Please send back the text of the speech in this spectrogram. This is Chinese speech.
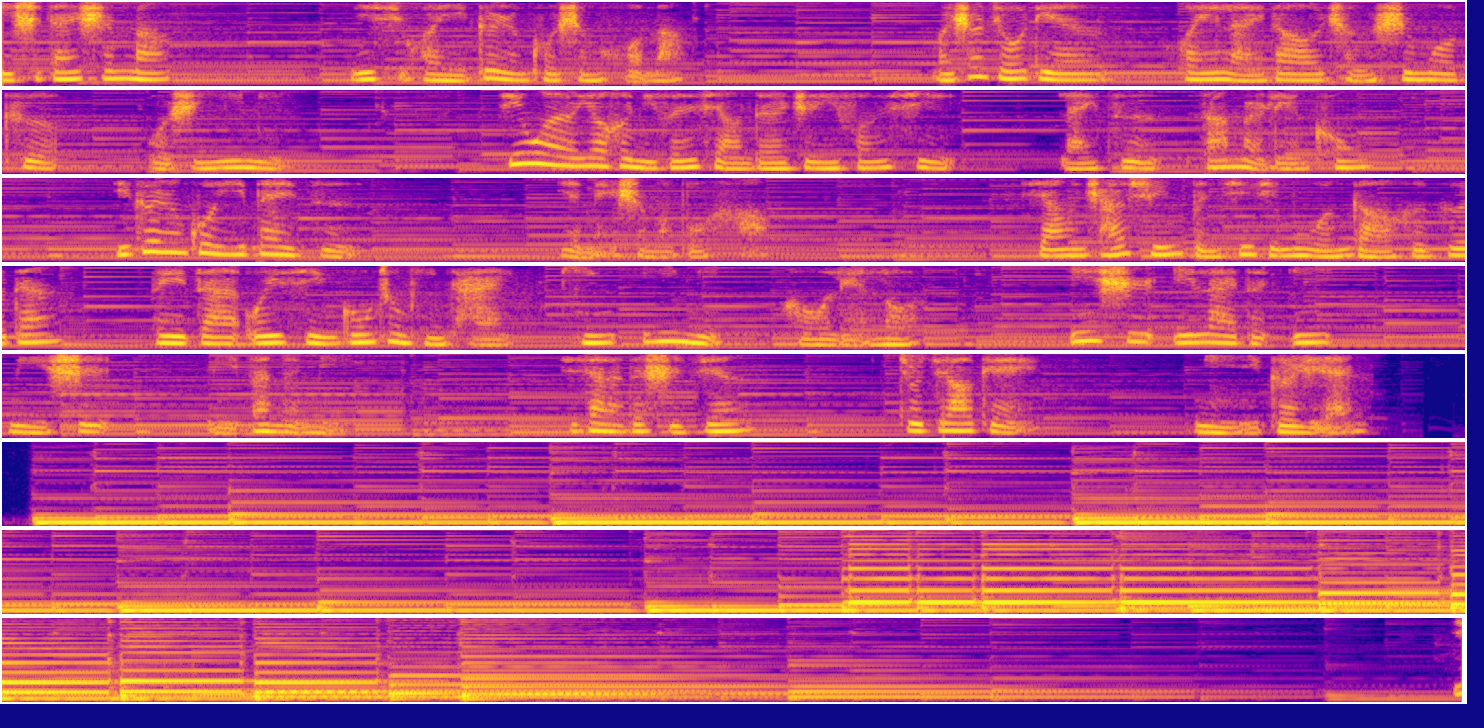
你是单身吗？你喜欢一个人过生活吗？晚上九点，欢迎来到城市默客，我是一米。今晚要和你分享的这一封信，来自 Summer 连空。一个人过一辈子，也没什么不好。想查询本期节目文稿和歌单，可以在微信公众平台听一米和我联络。一是依赖的依。米是米饭的米。接下来的时间，就交给你一个人。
